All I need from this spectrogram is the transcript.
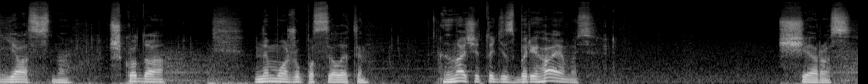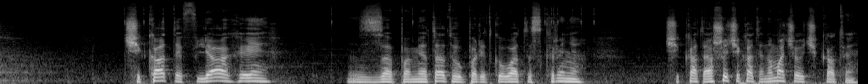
Ясно. Шкода. Не можу посилити. Значить, тоді зберігаємось. Ще раз. Чекати фляги. Запам'ятати, упорядкувати скриню. Чекати. А що чекати? Нема чого чекати.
